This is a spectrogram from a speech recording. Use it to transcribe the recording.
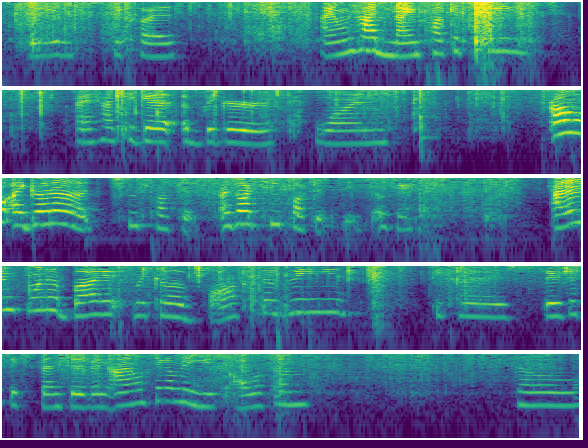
sleeves because I only had nine pocket sleeves. I had to get a bigger one. Oh, I got a two pocket. I got two pocket sleeves. Okay. I didn't want to buy like a box of these because they're just expensive and I don't think I'm going to use all of them. So,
